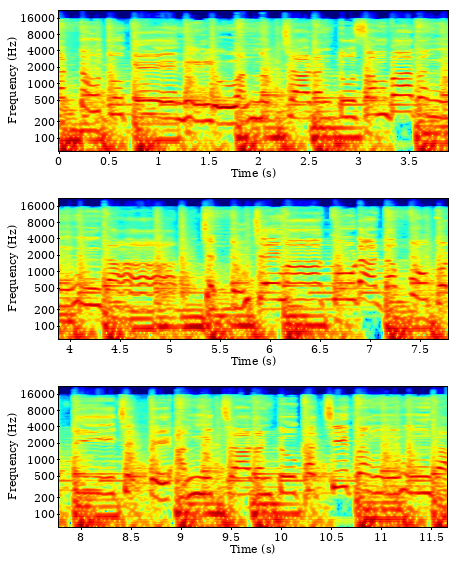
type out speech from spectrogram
గట్టు తూకే నీళ్ళు అన్నొచ్చాడంటూ సంబరంగా వచ్చాడంటూ ఖచ్చితంగా.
